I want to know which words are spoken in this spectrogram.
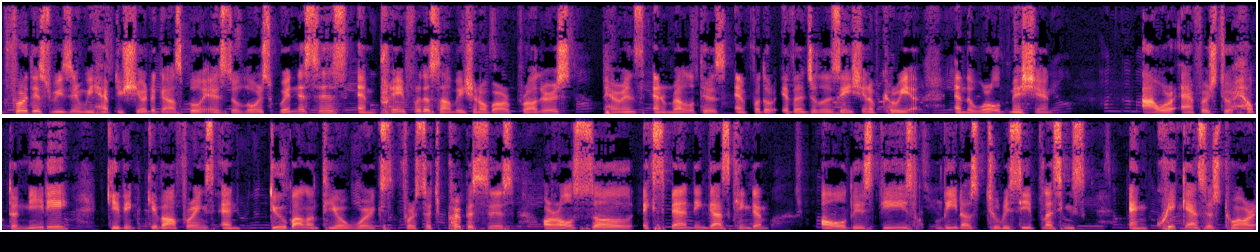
For this reason, we have to share the gospel as the Lord's witnesses and pray for the salvation of our brothers, parents, and relatives, and for the evangelization of Korea and the world mission. Our efforts to help the needy, giving, give offerings, and do volunteer works for such purposes are also expanding God's kingdom. All these deeds lead us to receive blessings and quick answers to our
